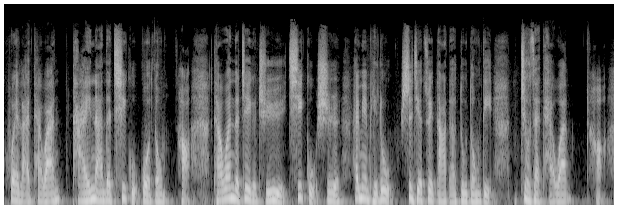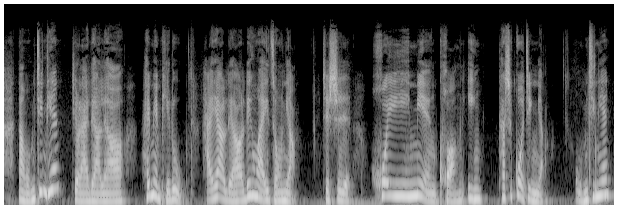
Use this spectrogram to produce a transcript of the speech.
会来台湾台南的七股过冬。好，台湾的这个区域，七股是黑面皮鹿世界最大的渡冬地，就在台湾。好，那我们今天就来聊聊黑面琵鹭，还要聊另外一种鸟，这是灰面狂鹰，它是过境鸟。我们今天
